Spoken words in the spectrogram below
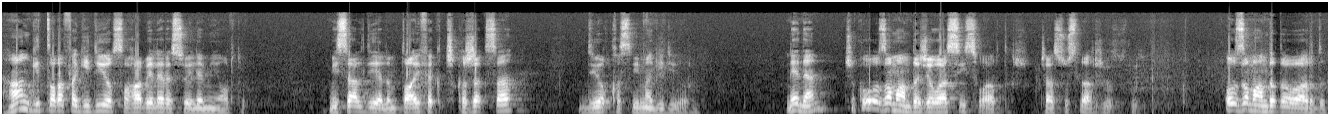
hangi tarafa gidiyor sahabelere söylemiyordu. Misal diyelim Taif'e çıkacaksa diyor Kasım'a gidiyorum. Neden? Çünkü o zaman da cevasis vardır. Casuslar. O zamanda da vardı.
